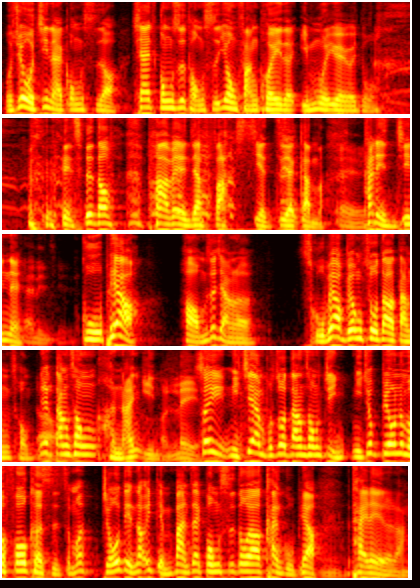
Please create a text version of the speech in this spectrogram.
我觉得我进来公司哦，现在公司同事用防窥的荧幕越来越多，每次都怕被人家发现自己在干嘛。看眼睛呢，股票好，我们就讲了，股票不用做到当冲，因为当冲很难赢，很累。所以你既然不做当冲，你你就不用那么 focus。怎么九点到一点半在公司都要看股票，太累了啦。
